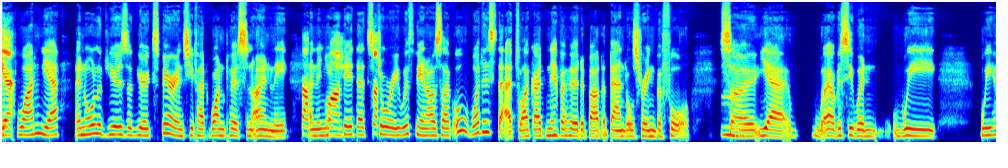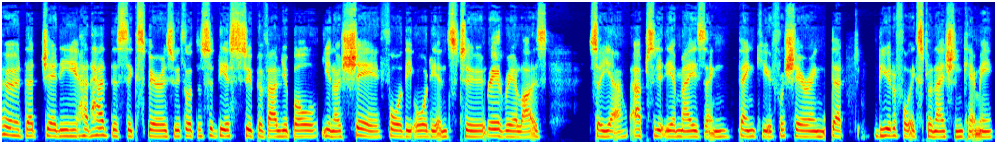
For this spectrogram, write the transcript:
yeah. one, yeah. And all of years of your experience, you've had one person only. That's and then you one. shared that story with me, and I was like, oh, what is that? Like, I'd never heard about a Bandl's ring before. Mm. So, yeah, obviously, when we we heard that Jenny had had this experience, we thought this would be a super valuable, you know, share for the audience to, really? to realize. So, yeah, absolutely amazing. Thank you for sharing that beautiful explanation, Kemi.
